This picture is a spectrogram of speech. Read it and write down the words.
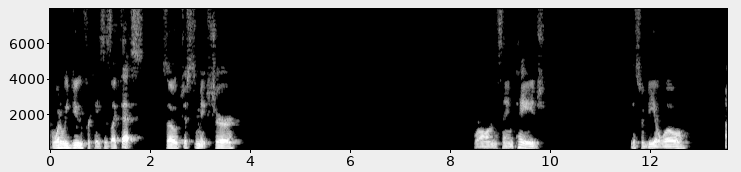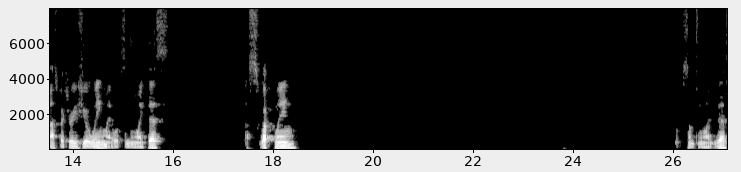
And what do we do for cases like this? So just to make sure we're all on the same page, this would be a low aspect ratio wing, might look something like this. A swept wing something like this.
